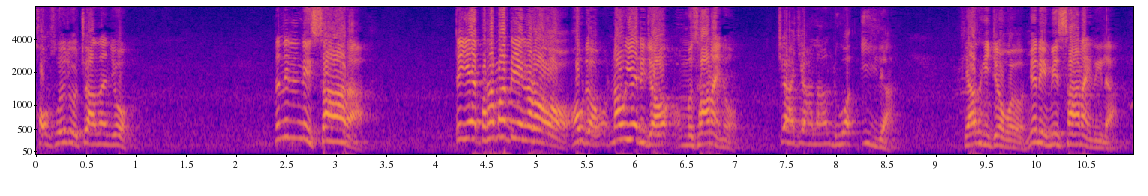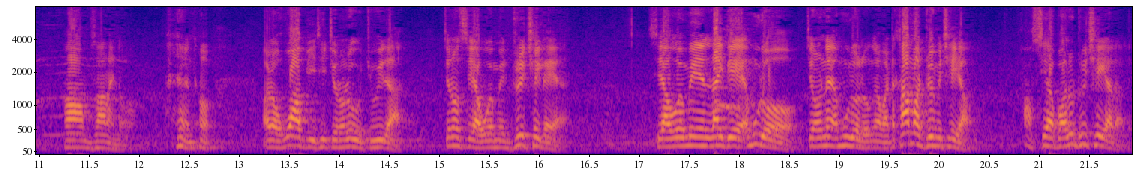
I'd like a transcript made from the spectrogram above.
ခေါက်ဆွဲကြော်ကြာတန်းကြော်နည်းနည်းလေးစားတာတရက်ပထမတရက်ကတော့ဟုတ်တော့နောက်ရက်ဒီကြောင်မစားနိုင်တော့ကြာကြာလာလူကအီလာဘုရားသခင်ကျွန်တော်ပြောမျက်နေမင်းစားနိုင်သေးလားဟာမစားနိုင်တော့နော်အဲ့တော့ဝါပြည်ထိကျွန်တော်တို့ကိုကျွေးတာ ကျွန်တော်ဆရာဝဲမင်း drip ချိတ်လိုက်ရဆရာဝဲမင်းလိုက်တဲ့အမှုတော်ကျွန်တော်နဲ့အမှုတော်လုံးကမှာတခါမှ drip မချိတ်ရအောင်ဟာဆရာဘာလို့ drip ချိတ်ရတာလဲ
